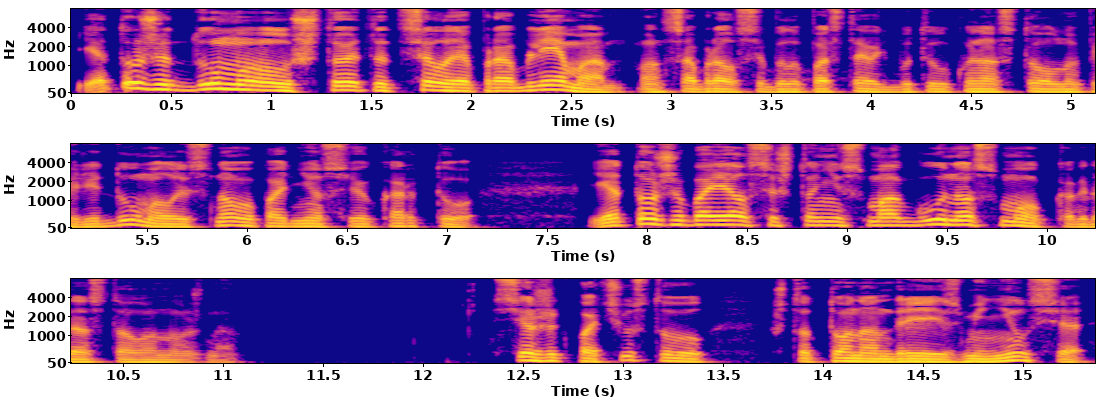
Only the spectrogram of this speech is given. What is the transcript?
Я тоже думал, что это целая проблема. Он собрался было поставить бутылку на стол, но передумал и снова поднес ее к рту. Я тоже боялся, что не смогу, но смог, когда стало нужно. Сержик почувствовал, что тон Андрея изменился.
